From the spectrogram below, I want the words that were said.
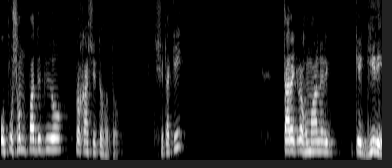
উপসম্পাদকীয় প্রকাশিত হতো। সেটা কি? তারেক রহমানের ঘিরে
